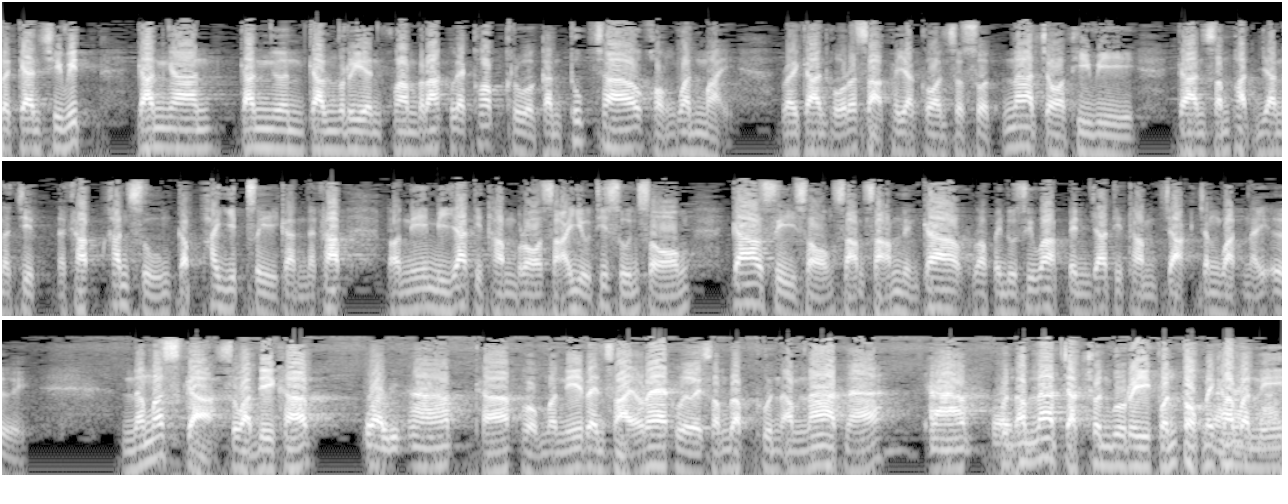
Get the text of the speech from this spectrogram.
สแกนชีวิต การงาน การเงิน การเรียน ความรักและครอบครัวกันทุกเช้าของวันใหม่ รายการโหราศาสตร์พยากรณ์สดๆหน้าจอทีวี การสัมผัสยานจิตนะครับขั้นสูงกับไพ่ยิปซีกันนะครับ ตอนนี้มีญาติธรรมรอสายอยู่ที่ 02 942 3319 เราไปดูซิว่าเป็นญาติธรรมจากจังหวัดไหนเอ่ย นมัสการสวัสดีครับ สวัสดีครับครับ ผมวันนี้เป็นสายแรกเลยสำหรับคุณอำนาจนะ ครับผมคุณอำนาจจากชนบุรีฝนตกไหมครับวันนี้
